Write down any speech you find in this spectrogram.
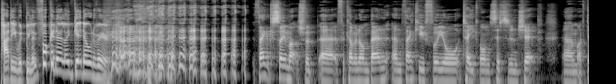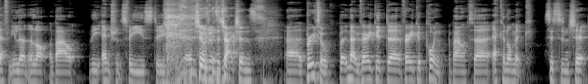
Paddy would be like, "Fucking hell, I'm getting out of here." Thanks so much for uh, for coming on, Ben, and thank you for your take on citizenship. Um, I've definitely learnt a lot about the entrance fees to uh, children's attractions. Uh, brutal, but no, very good, uh, very good point about uh, economic citizenship.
